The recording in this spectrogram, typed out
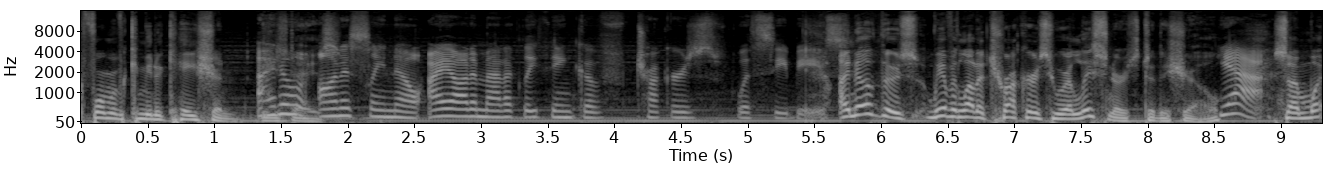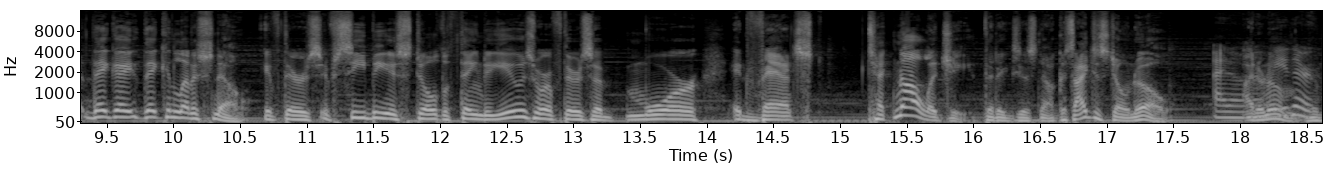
form of communication? These I don't days? honestly know. I automatically think of truckers with CBs. I know there's we have a lot of truckers who are listeners to the show. Yeah. So I'm, what- they they can let us know if there's if CB is still the thing to use or if there's a more advanced technology that exists now because I just don't know. I don't I don't know. either.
